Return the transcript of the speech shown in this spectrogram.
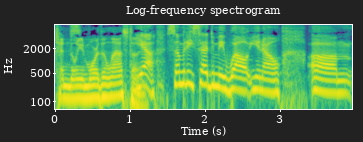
Ten million more than last time. Yeah, somebody said to me, "Well, you know, um,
